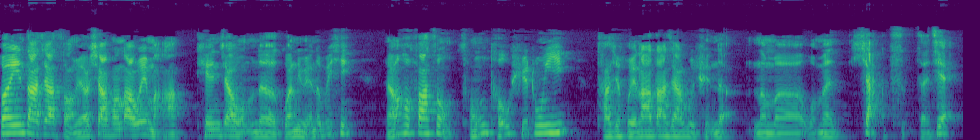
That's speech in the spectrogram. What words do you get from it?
欢迎大家扫描下方的二维码，添加我们的管理员的微信，然后发送“从头学中医”。他就会拉大家入群的。那么我们下次再见。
